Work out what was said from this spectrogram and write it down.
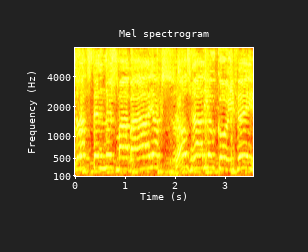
Zat Stenders maar bij Ajax als radio Corrivé.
